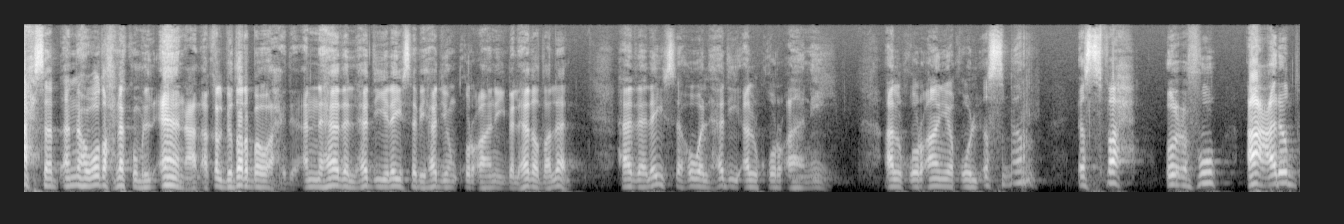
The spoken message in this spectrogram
أحسب أنه وضح لكم الآن على الأقل بضربة واحدة أن هذا الهدي ليس بهدي قرآني بل هذا ضلال. هذا ليس هو الهدي القرآني. القرآن يقول اصبر اصفح اعفو أعرض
